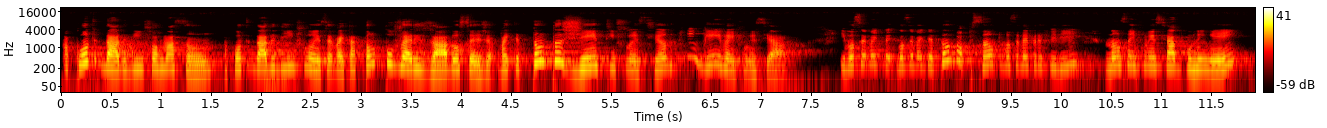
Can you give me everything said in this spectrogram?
a quantidade de informação, a quantidade de influência vai estar tão pulverizada, ou seja, vai ter tanta gente influenciando que ninguém vai influenciar. E você vai ter, você vai ter tanta opção que você vai preferir não ser influenciado por ninguém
